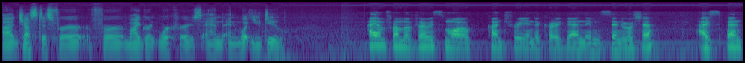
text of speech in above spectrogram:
uh, justice for, for migrant workers and, and what you do? I am from a very small country in the Caribbean named St. Lucia. I spent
